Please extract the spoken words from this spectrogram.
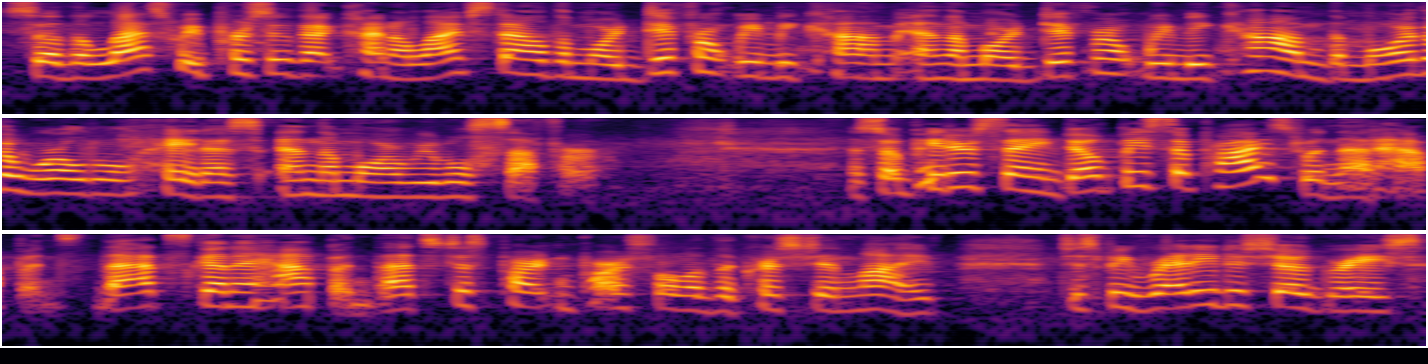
So the less we pursue that kind of lifestyle, the more different we become, and the more different we become, the more the world will hate us, and the more we will suffer. And so Peter's saying, don't be surprised when that happens. That's going to happen. That's just part and parcel of the Christian life. Just be ready to show grace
